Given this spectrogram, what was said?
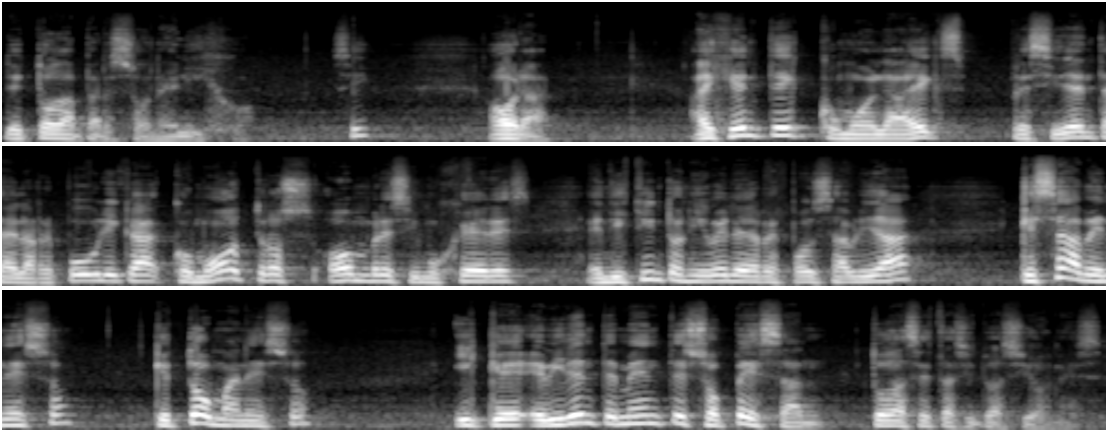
de toda persona, el hijo. ¿sí? Ahora, hay gente como la ex presidenta de la República, como otros hombres y mujeres en distintos niveles de responsabilidad, que saben eso, que toman eso y que evidentemente sopesan todas estas situaciones.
